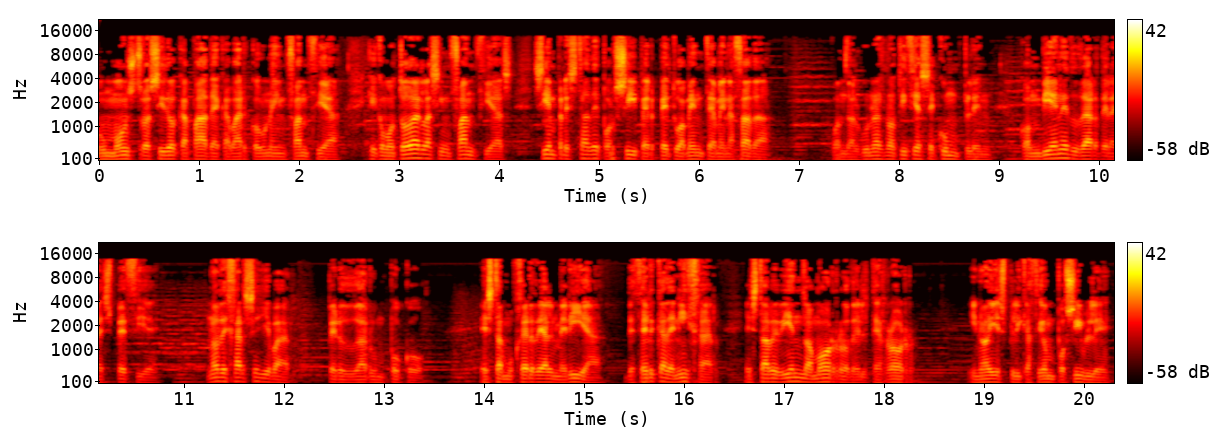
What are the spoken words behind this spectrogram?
Un monstruo ha sido capaz de acabar con una infancia que, como todas las infancias, siempre está de por sí perpetuamente amenazada. Cuando algunas noticias se cumplen, conviene dudar de la especie, no dejarse llevar, pero dudar un poco. Esta mujer de Almería, de cerca de Níjar, está bebiendo a morro del terror, y no hay explicación posible,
